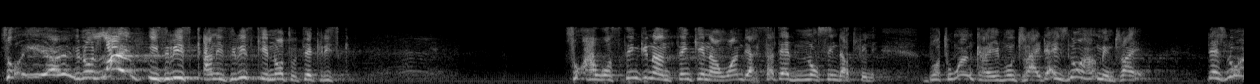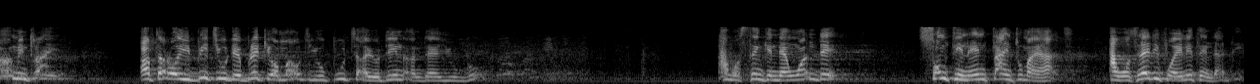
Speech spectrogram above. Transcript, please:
So, you know, life is risk, and it's risky not to take risk. So I was thinking and thinking, and one day I started nursing that feeling. But one can even try. There is no harm in trying. There's no harm in trying. After all, he beat you, they break your mouth, you put iodine, and then you go. I was thinking, then one day, something entered into my heart. I was ready for anything that day.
